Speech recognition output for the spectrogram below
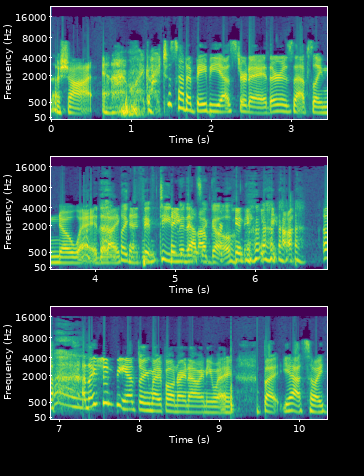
a shot. And I'm like, I just had a baby yesterday. There is absolutely no way that I like can. 15 minutes ago. yeah. and I shouldn't be answering my phone right now anyway. But yeah, so I,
